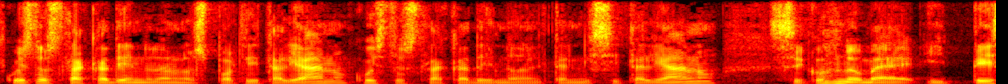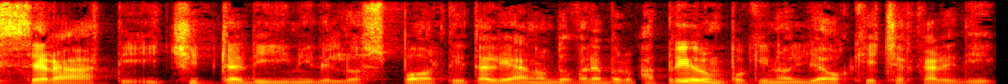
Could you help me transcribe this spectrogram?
Questo sta accadendo nello sport italiano, questo sta accadendo nel tennis italiano. Secondo me i tesserati, i cittadini dello sport italiano dovrebbero aprire un pochino gli occhi e cercare di,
